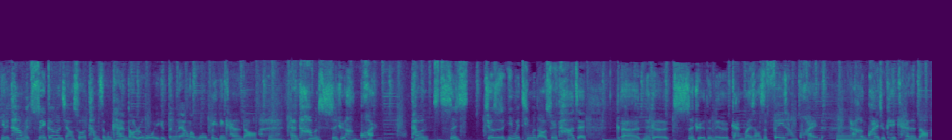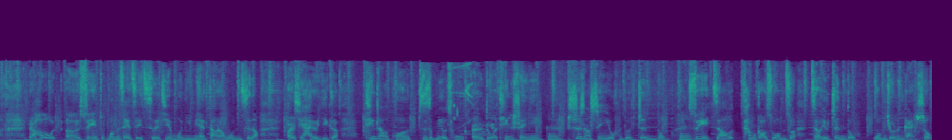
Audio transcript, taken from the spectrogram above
因为他们，所以刚刚讲说他们怎么看得到？如果我一个灯亮了，我不一定看得到。嗯，但他们的视觉很快，他们是就是因为听不到，所以他在。呃，那个视觉的那个感官上是非常快的，他很快就可以看得到。然后呃，所以我们在这次的节目里面，当然我们知道，而且还有一个听障的朋友，只是没有从耳朵听声音，嗯，事实上声音有很多的震动，嗯，所以只要他们告诉我们说，只要有震动，我们就能感受。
